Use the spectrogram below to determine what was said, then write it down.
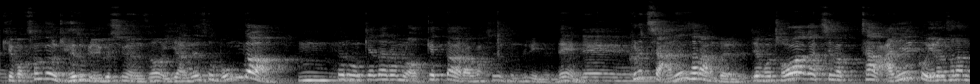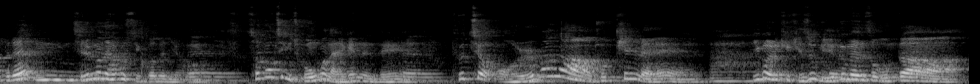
이렇게 막 성경을 계속 읽으시면서 이 안에서 뭔가 음. 새로운 깨달음을 얻겠다라고 하시는 분들이 있는데 네. 그렇지 않은 사람들 이제 뭐 저와 같이 막 잘 안 읽고 이런 사람들은 음. 질문을 해볼 수 있거든요. 네. 성경책이 좋은 건 알겠는데 네. 도대체 얼마나 좋길래 아. 이걸 이렇게 계속 네. 읽으면서 뭔가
